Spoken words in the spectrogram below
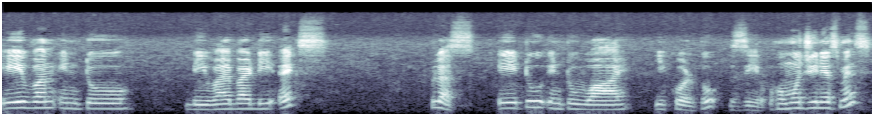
a1 into dy by dx plus a2 into y equal to 0 homogeneous means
